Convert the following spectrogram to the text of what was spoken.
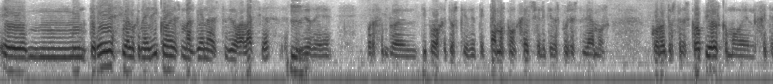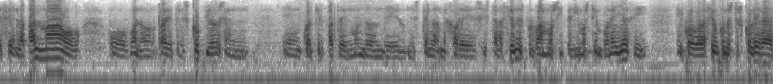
mi interés y a lo que me dedico es más bien al estudio de galaxias, estudio de por ejemplo, el tipo de objetos que detectamos con Herschel y que después estudiamos con otros telescopios, como el GTC en La Palma o, bueno, radiotelescopios en, en cualquier parte del mundo donde, donde estén las mejores instalaciones, pues vamos y pedimos tiempo en ellas y en colaboración con nuestros colegas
